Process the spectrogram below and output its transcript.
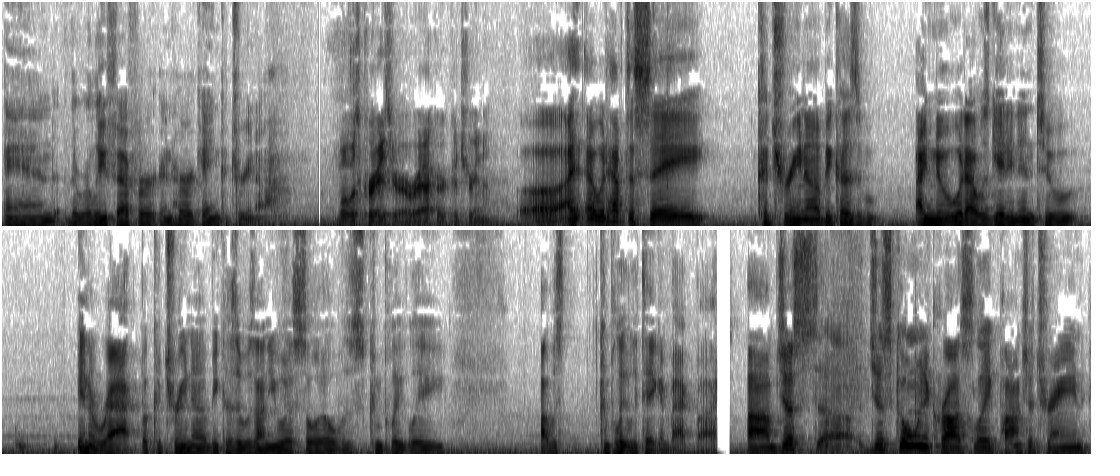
and the relief effort in Hurricane Katrina. What was crazier, Iraq or Katrina? Uh, I, I would have to say Katrina because I knew what I was getting into in Iraq, but Katrina because it was on U.S. soil was completely, I was completely taken back by. Um, just uh, just going across Lake Pontchartrain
